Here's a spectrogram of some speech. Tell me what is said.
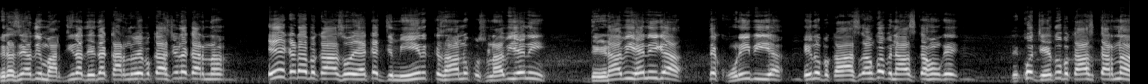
ਫਿਰ ਅਸੀਂ ਆਪਦੀ ਮਰਜ਼ੀ ਨਾਲ ਦੇਦਾ ਕਰ ਲਵੇ ਵਿਕਾਸ ਜਿਹੜਾ ਕਰਨਾ। ਇਹ ਕਿਹੜਾ ਵਿਕਾਸ ਹੋਇਆ ਕਿ ਜ਼ਮੀਨ ਕਿਸਾਨ ਨੂੰ ਪੁੱਛਣਾ ਵੀ ਹੈ ਨਹੀਂ, ਦੇਣਾ ਵੀ ਹੈ ਨਹੀਂਗਾ ਤੇ ਖੋਣੀ ਵੀ ਆ। ਇਹਨੂੰ ਵਿਕਾਸ ਕਹੋਗੇ, ਵਿਨਾਸ਼ ਕਹੋਗੇ? ਦੇਖੋ, ਜੇ ਤੂੰ ਵਿਕਾਸ ਕਰਨਾ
